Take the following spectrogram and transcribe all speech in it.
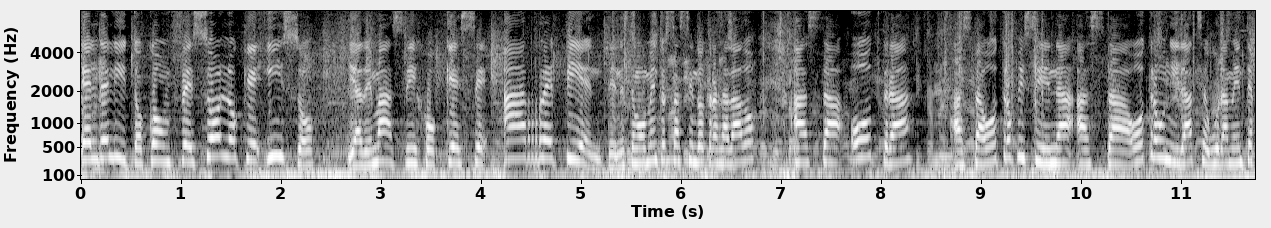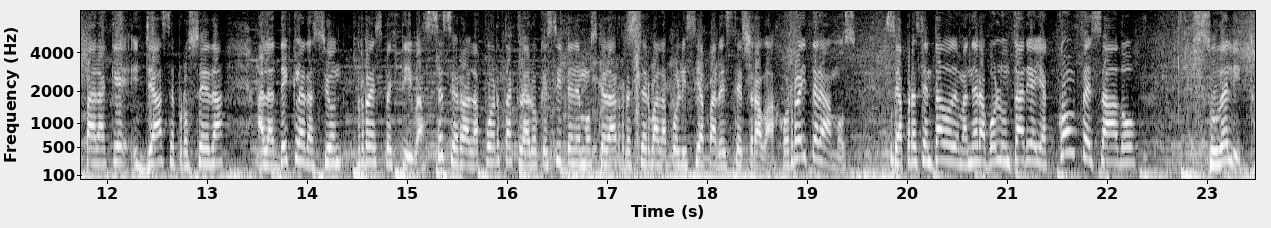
el delito, confesó lo que hizo y además dijo que se arrepiente. En este momento está siendo trasladado hasta otra, hasta otra oficina, hasta otra unidad seguramente para que ya se proceda a la declaración respectiva. Se cierra la puerta, claro que sí, tenemos que dar reserva a la policía para este trabajo. Reiteramos, se ha presentado de manera voluntaria y ha confesado su delito.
